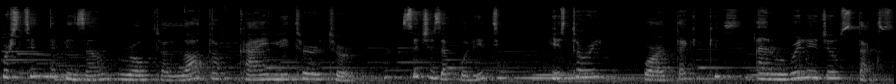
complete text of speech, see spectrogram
Christine de Pizan wrote a lot of kind literature, such as a political, history, war tactics, and religious texts.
